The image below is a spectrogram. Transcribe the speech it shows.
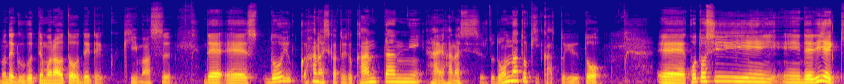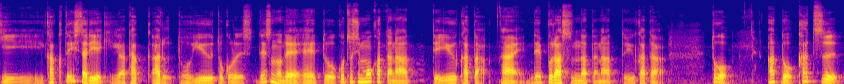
のでググってもらうと出てきます。で、えー、どういう話かというと、簡単に、はい、話すると、どんな時かというと、えー、今年で利益、確定した利益があるというところです。ですので、えーと、今年儲かったなっていう方、はい、で、プラスになったなという方と、あと、かつ、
